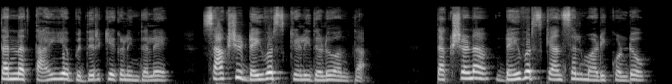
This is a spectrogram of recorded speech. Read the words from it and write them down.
ತನ್ನ ತಾಯಿಯ ಬೆದರಿಕೆಗಳಿಂದಲೇ ಸಾಕ್ಷಿ ಡೈವರ್ಸ್ ಕೇಳಿದಳು ಅಂತ. ತಕ್ಷಣ ಡೈವರ್ಸ್ ಕ್ಯಾನ್ಸಲ್ ಮಾಡಿಕೊಂಡು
